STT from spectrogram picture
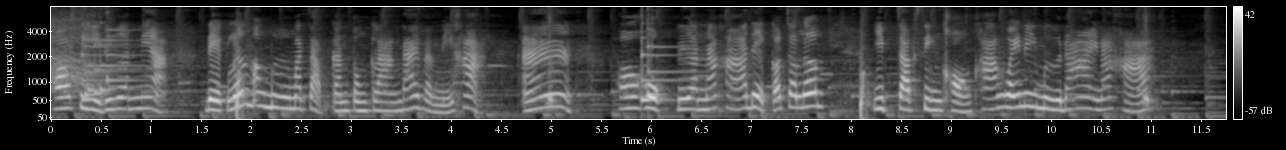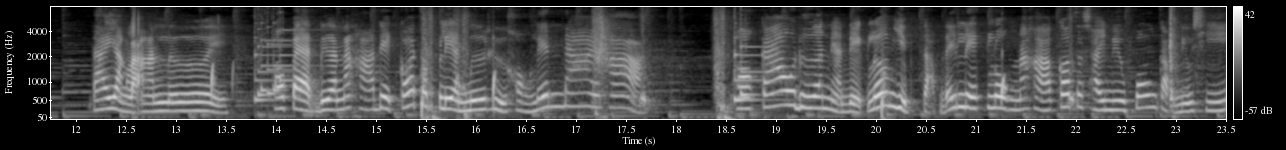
พอ 4 เดือนเนี่ยเด็กเริ่มเอามือมาจับกันตรงกลางได้แบบนี้ค่ะอ่าพอ 6 เดือนนะคะ เด็กก็จะเริ่มหยิบจับสิ่งของค้างไว้ในมือได้นะคะ ได้อย่างละอันเลย พอ 8 เดือนนะคะ เด็กก็จะเปลี่ยนมือถือของเล่นได้ค่ะ พอ 9 เดือนเนี่ยเด็กเริ่มหยิบจับได้เล็กลงนะคะ ก็จะใช้นิ้วโป้งกับนิ้วชี้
